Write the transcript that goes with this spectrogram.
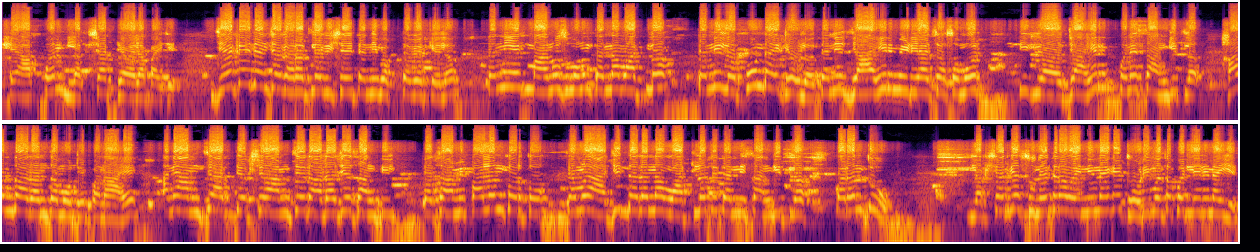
हे आपण लक्षात ठेवायला पाहिजे. जे काही त्यांच्या घरातल्या विषयी त्यांनी वक्तव्य केलं त्यांनी एक माणूस म्हणून त्यांना वाटलं त्यांनी लपून नाही ठेवलं त्यांनी जाहीर मीडियाच्या समोर ती जाहीरपणे सांगितलं हाच दादांचा मोठेपणा आहे. आणि आमचे अध्यक्ष आमचे दादा जे सांगतील त्याचं आम्ही पालन करतो. त्यामुळे अजित दादांना वाटलं ते त्यांनी सांगितलं. परंतु लक्षात घ्या सुनेत्रा वहिनींना काही थोडी मतं पडलेली नाहीयेत.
